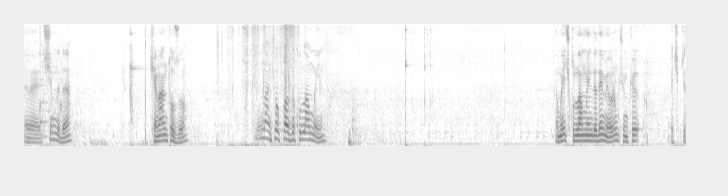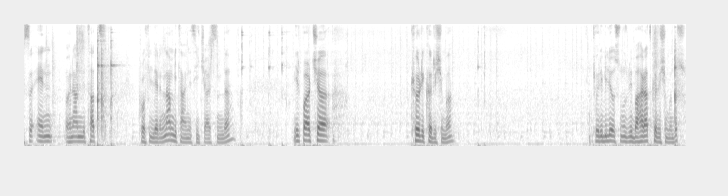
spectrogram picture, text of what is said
Evet, şimdi de çemen tozu. Bundan çok fazla kullanmayın. Ama hiç kullanmayın da demiyorum çünkü açıkçası en önemli tat profillerinden bir tanesi içerisinde. Bir parça köri karışımı. Köri biliyorsunuz bir baharat karışımıdır.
